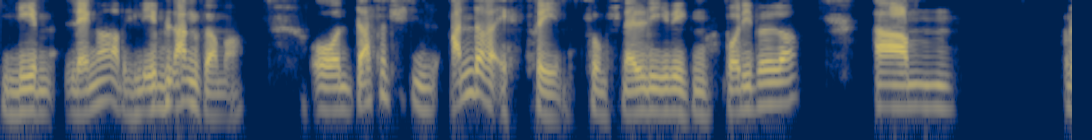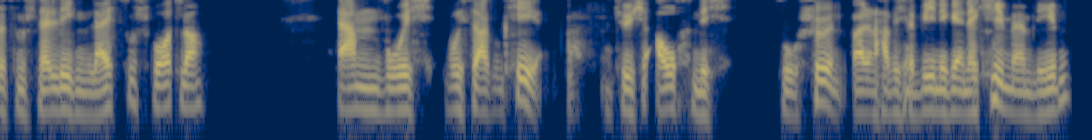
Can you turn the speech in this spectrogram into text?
die leben länger, aber die leben langsamer. Und das ist natürlich dieses andere Extrem zum schnelllebigen Bodybuilder ähm, oder zum schnelllebigen Leistungssportler, ähm, wo ich, wo ich sage, okay, das ist natürlich auch nicht so schön, weil dann habe ich ja weniger Energie in meinem Leben.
